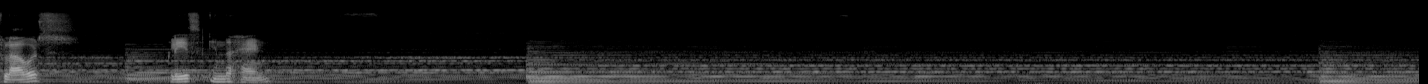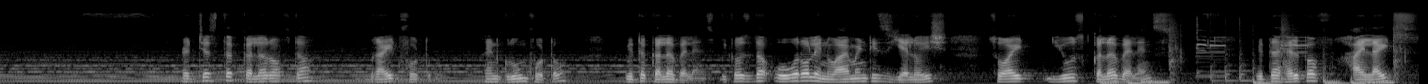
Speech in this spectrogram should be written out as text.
flowers place in the hand adjust the color of the bride photo and groom photo with the color balance because the overall environment is yellowish. So I use color balance. With the help of highlights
